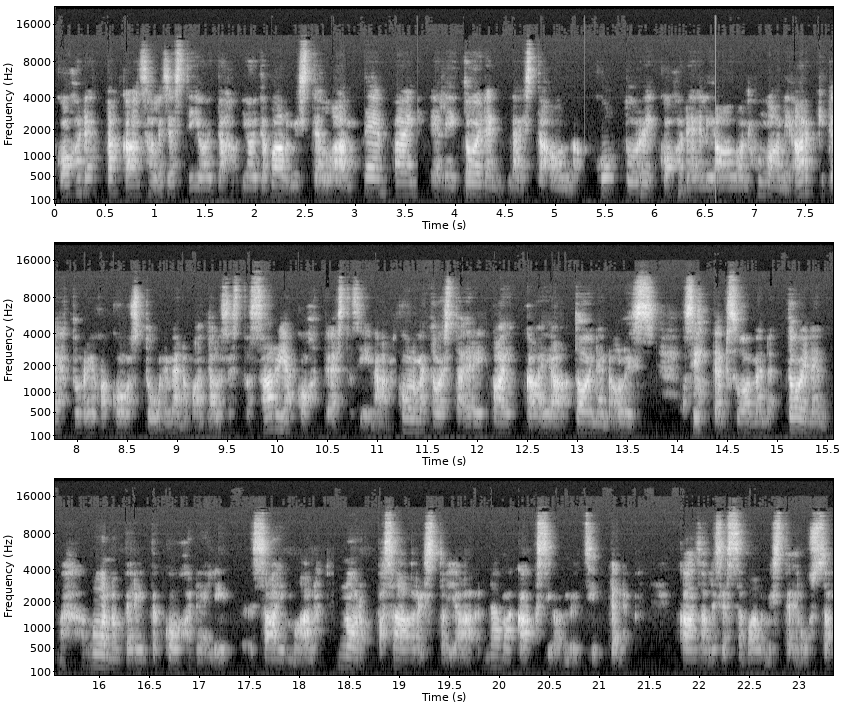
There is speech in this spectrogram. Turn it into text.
kohdetta kansallisesti, joita, joita valmistellaan eteenpäin. Eli toinen näistä on kulttuurikohde, eli Aallon humaani arkkitehtuuri, joka koostuu nimenomaan tällaisesta sarjakohteesta. Siinä on 13 eri paikkaa ja toinen olisi sitten Suomen toinen luonnonperintökohde, eli Saimaan Norppasaaristo. Ja nämä kaksi on nyt sitten kansallisessa valmistelussa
